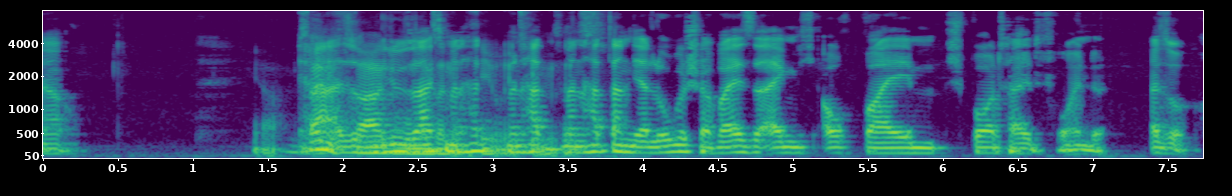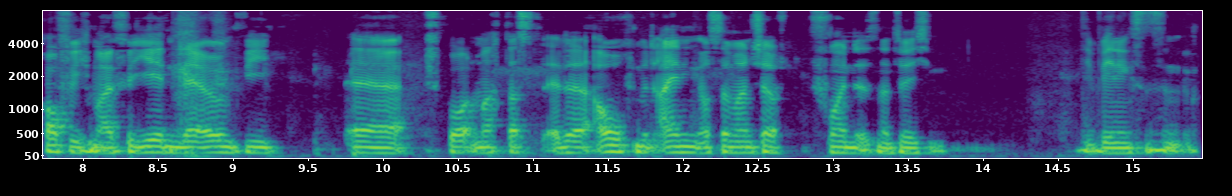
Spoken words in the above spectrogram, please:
ja. Ja, ja halt also Frage, wie du sagst, man hat, man, hat, man hat dann ja logischerweise eigentlich auch beim Sport halt Freunde. Also hoffe ich mal für jeden, der irgendwie äh, Sport macht, dass er da auch mit einigen aus der Mannschaft Freunde ist. Natürlich, die wenigsten sind,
